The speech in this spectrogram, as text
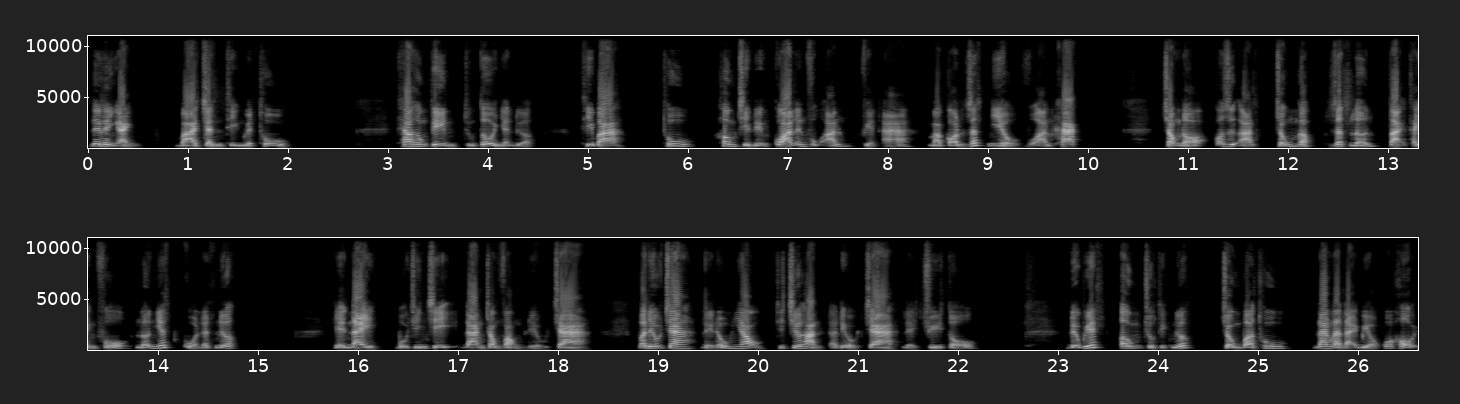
Đây là hình ảnh bà Trần Thị Nguyệt Thu. Theo thông tin chúng tôi nhận được, thì bà Thu không chỉ liên quan đến vụ án Việt Á mà còn rất nhiều vụ án khác. Trong đó có dự án chống ngập rất lớn tại thành phố lớn nhất của đất nước. Hiện nay Bộ Chính trị đang trong vòng điều tra, và điều tra để đấu nhau chứ chưa hẳn đã điều tra để truy tố. Được biết ông Chủ tịch nước, chồng bà Thu đang là đại biểu quốc hội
